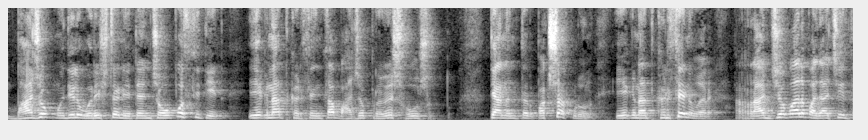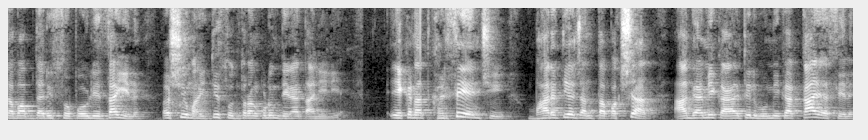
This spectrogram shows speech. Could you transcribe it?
भाजपमधील वरिष्ठ नेत्यांच्या उपस्थितीत एकनाथ खडसेंचा भाजप प्रवेश होऊ शकतो. त्यानंतर पक्षाकडून एकनाथ खडसेंवर राज्यपाल पदाची जबाबदारी सोपवली जाईल अशी माहिती सूत्रांकडून देण्यात आलेली आहे. एकनाथ खडसे यांची भारतीय जनता पक्षात आगामी काळातील भूमिका काय असेल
